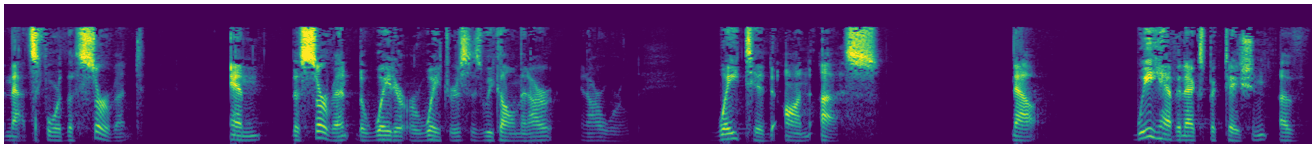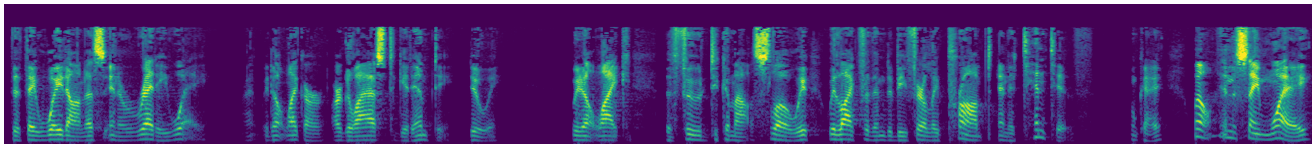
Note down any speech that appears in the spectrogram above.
and that's for the servant. And the servant, the waiter or waitress, as we call them in our in our world, waited on us. Now, we have an expectation of that they wait on us in a ready way. Right? We don't like our, our glass to get empty, do we? We don't like the food to come out slow. We, we like for them to be fairly prompt and attentive. Okay? Well, in the same way,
